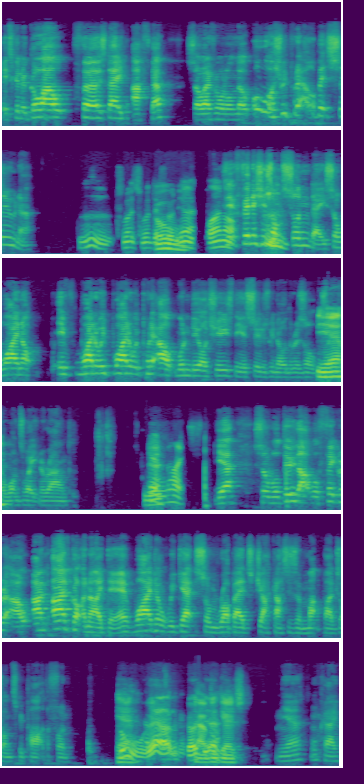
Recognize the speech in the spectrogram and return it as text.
It's gonna go out Thursday after, so everyone will know, oh, well, should we put it out a bit sooner? mm, something, something different. Ooh. Yeah, why 'Cause not? It finishes on Sunday, so why not if why don't we why don't we put it out Monday or Tuesday as soon as we know the results Yeah. and no one's waiting around? yeah, Yeah. nice. Yeah, so we'll do that. We'll figure it out. And I've got an idea. Why don't we get some Rob Eds, jackasses, and Matt Bags on to be part of the fun? Yeah, Ooh, yeah, that'd be good. that'd yeah. be good. Yeah. Okay.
